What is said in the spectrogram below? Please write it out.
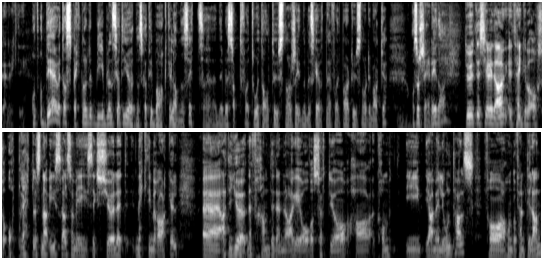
den er viktig. Og, og, Det er jo et aspekt når Bibelen sier at jødene skal tilbake til landet sitt. Det ble sagt for 2500 år siden, det ble skrevet ned for et par tusen år tilbake. Mm. Og så skjer det i dag. Du, Det skjer i dag. Jeg tenker på også opprettelsen av Israel, som i seg selv er et mektig mirakel. Uh, at jødene fram til denne dag i over 70 år har kommet i ja, milliontalls fra 150 land.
